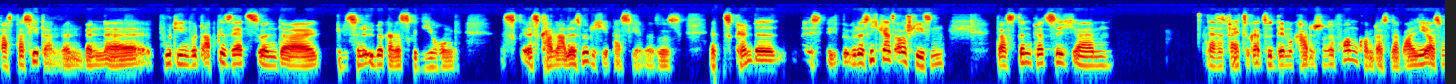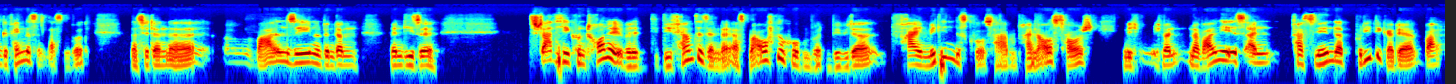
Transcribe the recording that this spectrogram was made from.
was passiert dann? Wenn, wenn äh, Putin wird abgesetzt und äh, gibt es eine Übergangsregierung, es, es kann alles Mögliche passieren. Also es, es könnte, es, ich würde es nicht ganz ausschließen, dass dann plötzlich, ähm, dass es vielleicht sogar zu demokratischen Reformen kommt, dass Nawalny aus dem Gefängnis entlassen wird, dass wir dann äh, Wahlen sehen und wenn dann, wenn diese staatliche Kontrolle über die, die Fernsehsender erstmal aufgehoben wird wir wieder freien Mediendiskurs haben, freien Austausch. Und ich, ich meine, Nawalny ist ein faszinierender Politiker, der war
